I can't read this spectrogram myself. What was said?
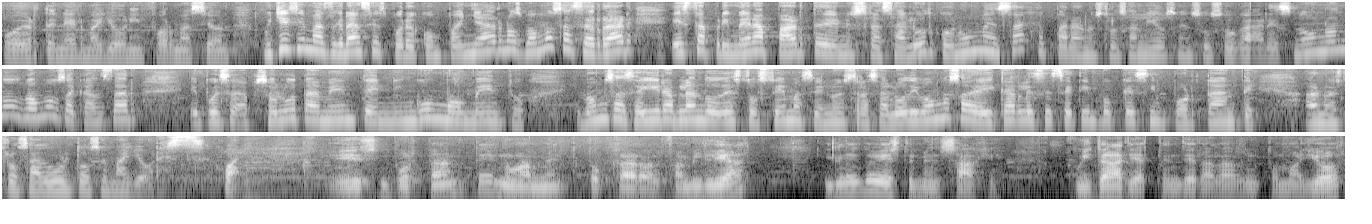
poder tener mayor información. Muchísimas gracias por acompañarnos. Vamos a cerrar esta primera parte de nuestra salud con un mensaje para nosotros nuestros amigos en sus hogares. No, no nos vamos a cansar eh, pues absolutamente en ningún momento. Vamos a seguir hablando de estos temas en nuestra salud y vamos a dedicarles ese tiempo que es importante a nuestros adultos mayores. Juan. Es importante nuevamente tocar al familiar y le doy este mensaje. Cuidar y atender al adulto mayor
